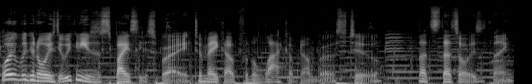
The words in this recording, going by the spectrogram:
What we can always do, we can use a spicy spray to make up for the lack of numbers too. That's that's always a thing.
